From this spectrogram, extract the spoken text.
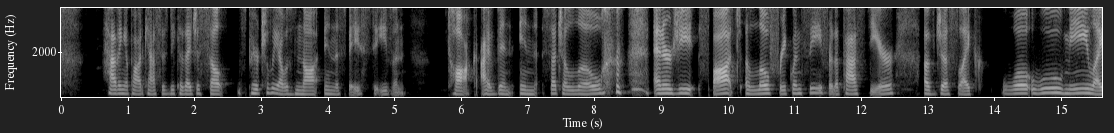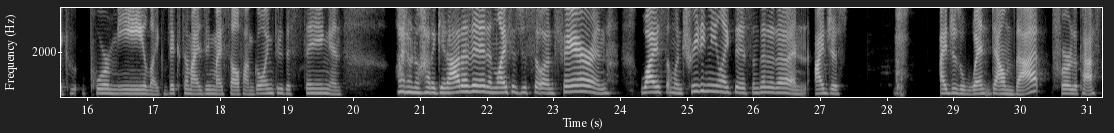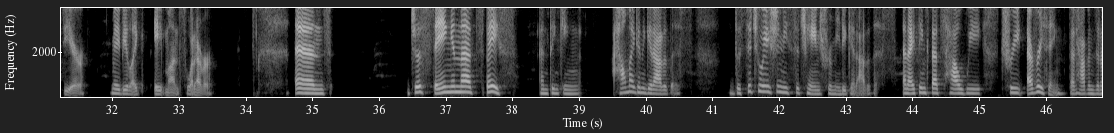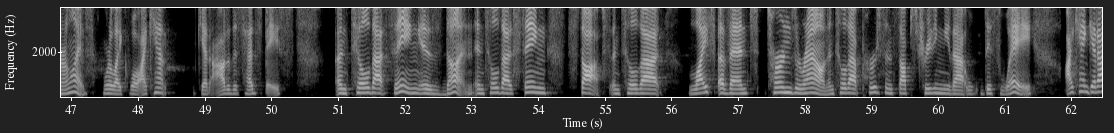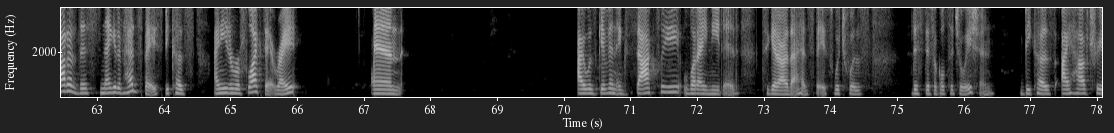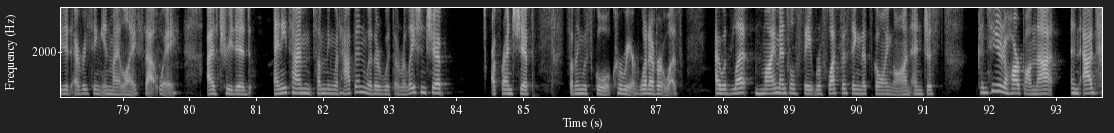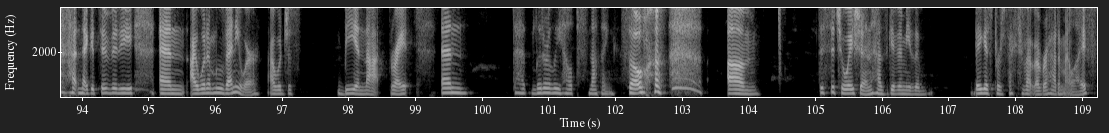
having a podcast, is because I just felt spiritually I was not in the space to even talk. I've been in such a low energy spot, a low frequency for the past year of just like whoa, woo me, like poor me, like victimizing myself. I'm going through this thing and I don't know how to get out of it. And life is just so unfair. And why is someone treating me like this? And da da da. And I just, I just went down that for the past year, maybe like eight months, whatever. And just staying in that space and thinking, how am I going to get out of this? The situation needs to change for me to get out of this. And I think that's how we treat everything that happens in our lives. We're like, well, I can't get out of this headspace until that thing is done, until that thing stops, until that life event turns around, until that person stops treating me that this way. I can't get out of this negative headspace because I need to reflect it, right? And I was given exactly what I needed to get out of that headspace, which was this difficult situation because I have treated everything in my life that way. I've treated anytime something would happen, whether with a relationship, a friendship, something with school, career, whatever it was, I would let my mental state reflect the thing that's going on and just continue to harp on that and add to that negativity. And I wouldn't move anywhere. I would just be in that. Right. And that literally helps nothing. So, um, this situation has given me the biggest perspective I've ever had in my life.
